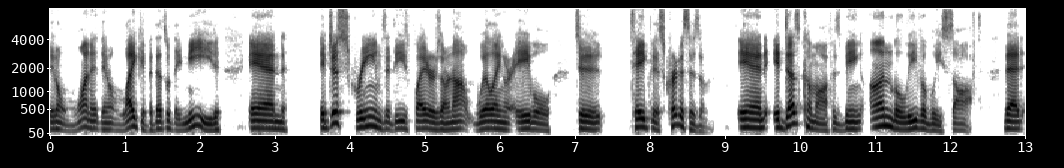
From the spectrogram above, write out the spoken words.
They don't want it, they don't like it, but that's what they need. And it just screams that these players are not willing or able to take this criticism. And it does come off as being unbelievably soft. That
